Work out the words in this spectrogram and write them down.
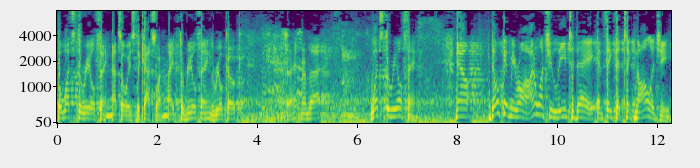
But what's the real thing? That's always the catch line, right? The real thing, the real Coke. Right? Remember that? What's the real thing? Now, don't get me wrong. I don't want you to leave today and think that technology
